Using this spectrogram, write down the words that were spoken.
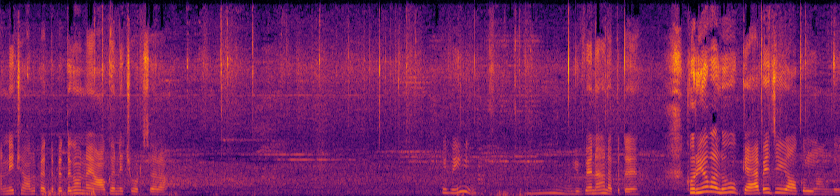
అన్నీ చాలా పెద్ద పెద్దగా ఉన్నాయి. ఆకు అన్నీ చూడసారా? ఇవి ఇవేనా లేకపోతే కొరియా వాళ్ళు క్యాబేజీ ఆకులు అండి.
